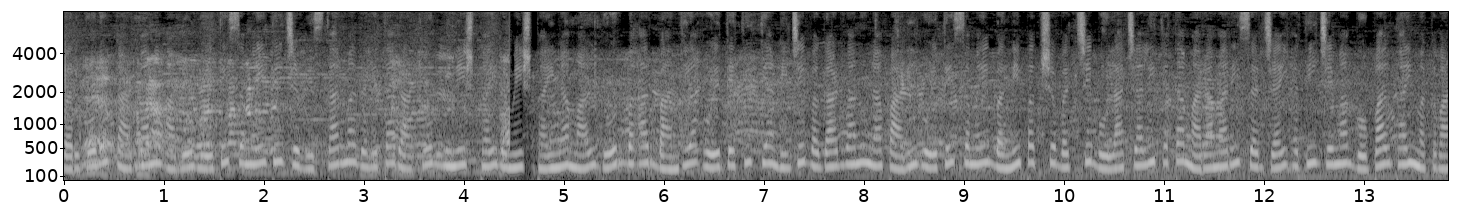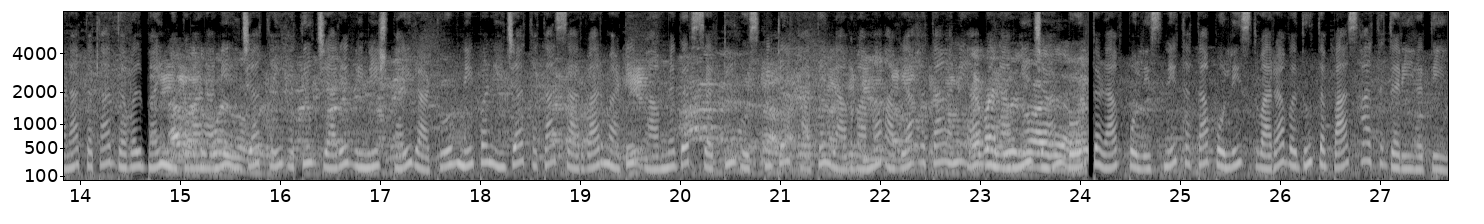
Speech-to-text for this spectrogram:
વરઘોડો કાઢવામાં આવ્યો હોય તે સમયે તે જ વિસ્તારમાં રહેતા રાઠોડ વિનેશભાઈ રમેશભાઈના માલ ડોર બહાર બાંધ્યા હોય તેથી ત્યાં ડીજે વગાડવાનું ના પાડી હોય તે સમયે બંને પક્ષ વચ્ચે બોલાચાલી થતા મારામારી સર્જાઈ હતી જેમાં ગોપાલભાઈ મકવાણા તથા ધવલભાઈ મકવાણાને ઈજા થઈ હતી જ્યારે વિનેશભાઈ રાઠોડને પણ ઈજા થતા સારવાર માટે ભાવનગર સરટી હોસ્પિટલ ખાતે લાવવામાં આવ્યા હતા અને આ બનાવની જાણ બોર તળાવ પોલીસને થતા પોલીસ દ્વારા વધુ તપાસ હાથ ધરી હતી.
